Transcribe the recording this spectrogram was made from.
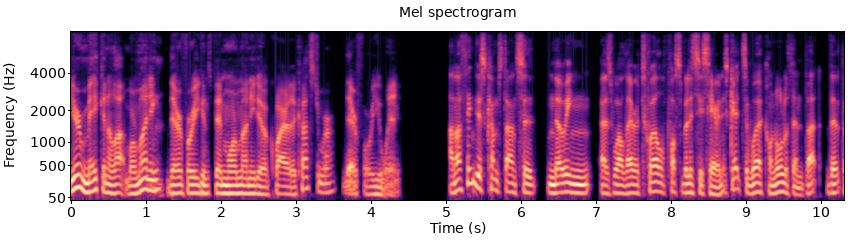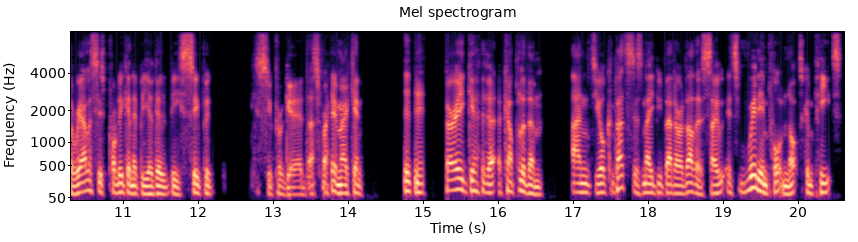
you're making a lot more money. Mm-hmm. Therefore, you can spend more money to acquire the customer. Therefore, you win. And I think this comes down to knowing as well, there are 12 possibilities here and it's great to work on all of them. But the, the reality is probably going to be, you're going to be super, super good. That's very American. very good at a couple of them. And your competitors may be better at others. So it's really important not to compete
